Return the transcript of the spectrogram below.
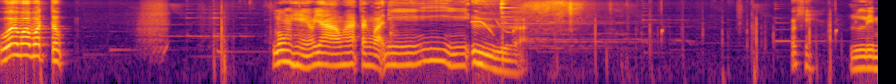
เว้ยว่าวัดตบ ลงเหวยาวฮะ จังหวะนี้เอือโอเคริม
